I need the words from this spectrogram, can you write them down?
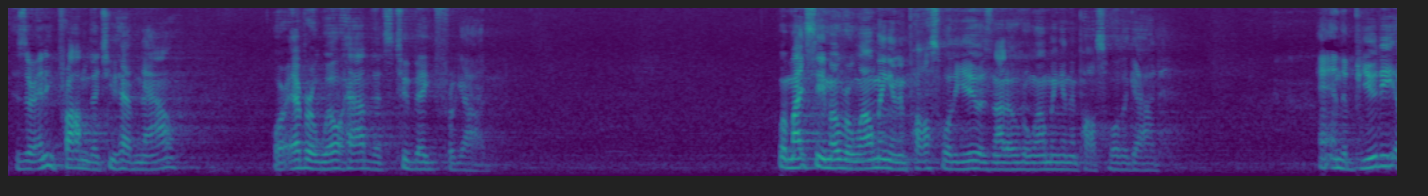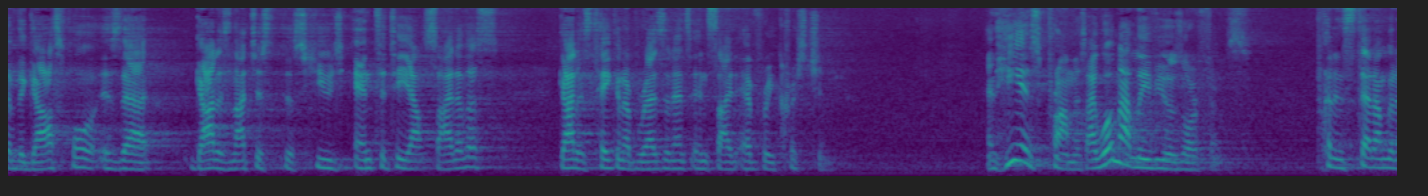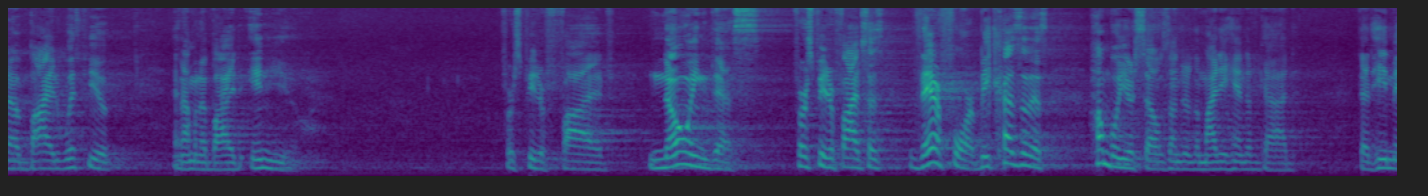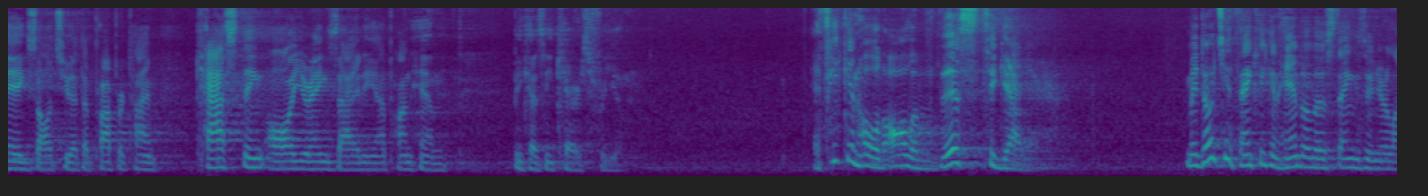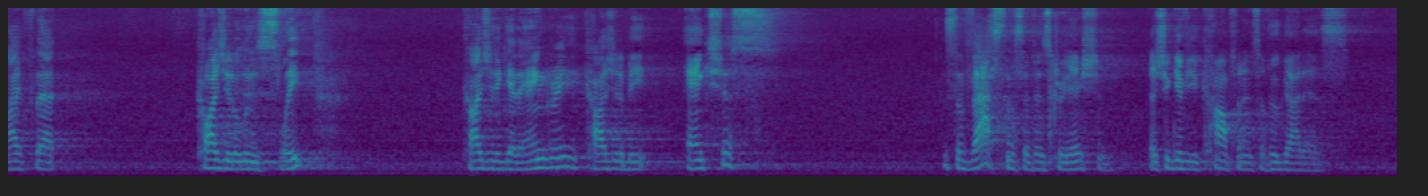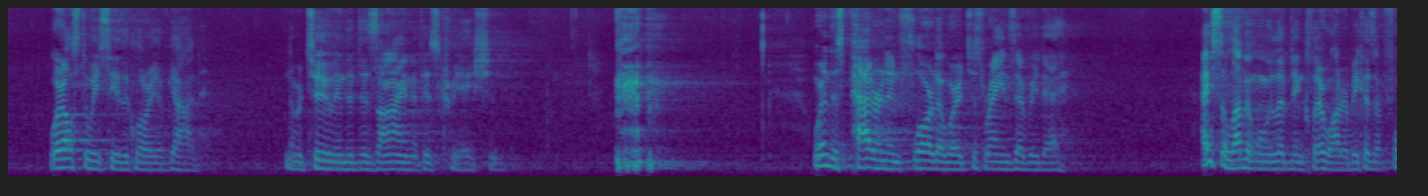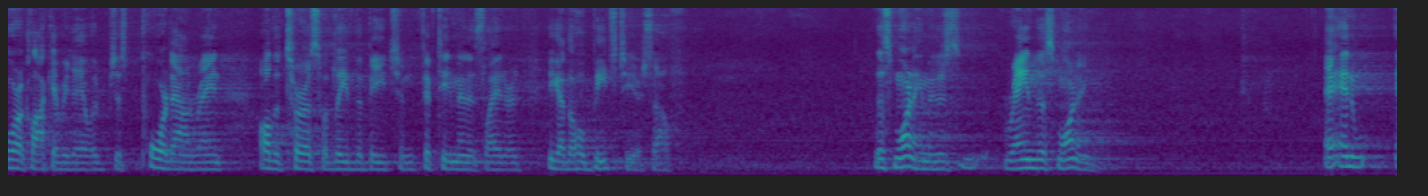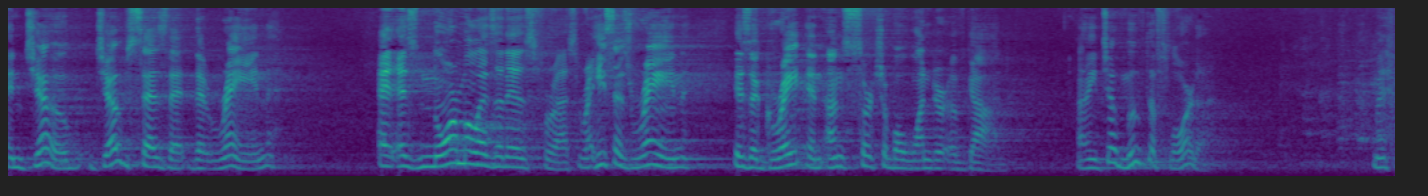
Is there any problem that you have now or ever will have that's too big for God? What might seem overwhelming and impossible to you is not overwhelming and impossible to God. And the beauty of the gospel is that God is not just this huge entity outside of us, God has taken up residence inside every Christian. And He has promised, I will not leave you as orphans, but instead I'm going to abide with you and I'm going to abide in you. 1 Peter 5, knowing this, 1 Peter 5 says, Therefore, because of this, humble yourselves under the mighty hand of God, that he may exalt you at the proper time, casting all your anxiety upon him because he cares for you. If he can hold all of this together, I mean, don't you think he can handle those things in your life that cause you to lose sleep, cause you to get angry, cause you to be anxious? It's the vastness of his creation that should give you confidence of who God is. Where else do we see the glory of God? Number two, in the design of his creation. We're in this pattern in Florida where it just rains every day. I used to love it when we lived in Clearwater because at four o'clock every day it would just pour down rain. All the tourists would leave the beach, and 15 minutes later, you got the whole beach to yourself. This morning, I mean, it just rained this morning. And in Job, Job says that, that rain, as normal as it is for us, he says rain is a great and unsearchable wonder of God. I mean, Job, moved to Florida. I mean,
